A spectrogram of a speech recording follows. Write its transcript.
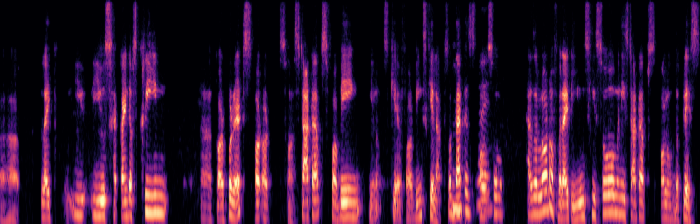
uh, like you use kind of screen uh, corporates or, or startups for being you know scale for being scale up. So Mm, that is right. also has a lot of variety. You'll see so many startups all over the place.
